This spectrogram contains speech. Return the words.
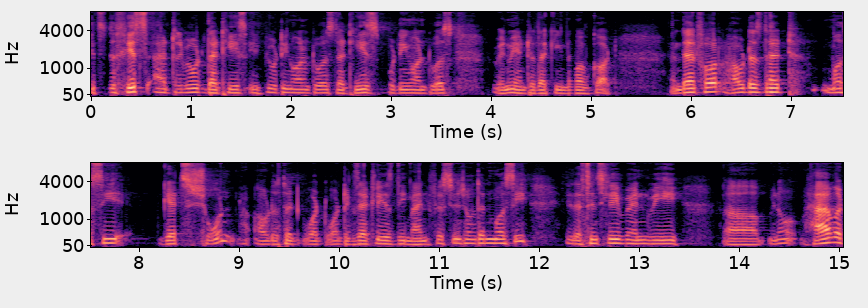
it's his attribute that he's imputing onto us, that he's putting onto us when we enter the kingdom of God. And therefore, how does that mercy gets shown. How does that? What what exactly is the manifestation of that mercy? Is essentially when we, uh, you know, have a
